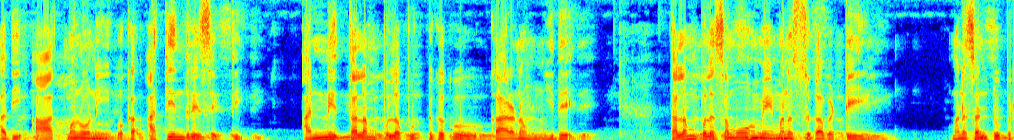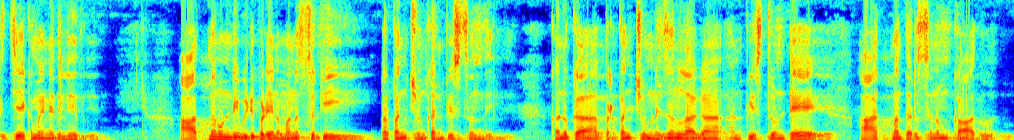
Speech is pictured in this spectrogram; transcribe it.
అది ఆత్మలోని ఒక అతీంద్రియ శక్తి. అన్ని తలంపుల పుట్టుకకు కారణం ఇదే. తలంపుల సమూహమే మనస్సు కాబట్టి మనసంటూ ప్రత్యేకమైనది లేదు. ఆత్మ నుండి విడిపడిన మనస్సుకి ప్రపంచం కనిపిస్తుంది. కనుక ప్రపంచం నిజంలాగా అనిపిస్తుంటే ఆత్మ దర్శనం కాదు.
